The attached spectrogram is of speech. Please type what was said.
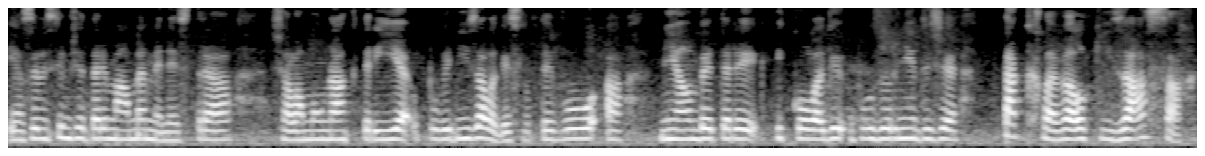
já si myslím, že tady máme ministra Šalamouna, který je odpovědný za legislativu a měl by tedy i kolegy upozornit, že takhle velký zásah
